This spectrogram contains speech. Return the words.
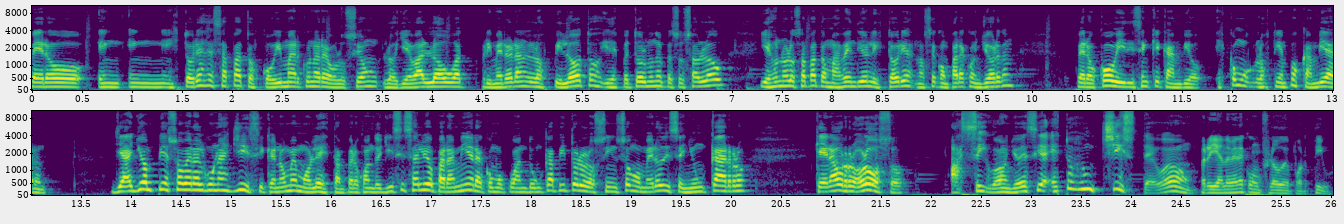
Pero en, en historias de zapatos, Kobe marca una revolución, los lleva a low. primero eran los pilotos y después todo el mundo empezó a usar low. Y es uno de los zapatos más vendidos en la historia. No se compara con Jordan. Pero Kobe dicen que cambió. Es como los tiempos cambiaron. Ya yo empiezo a ver algunas Yeezy que no me molestan. Pero cuando Yeezy salió, para mí era como cuando un capítulo de Los Simpsons, Homero diseñó un carro que era horroroso. Así, weón. Yo decía, esto es un chiste, weón. Pero ya no viene con un flow deportivo,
